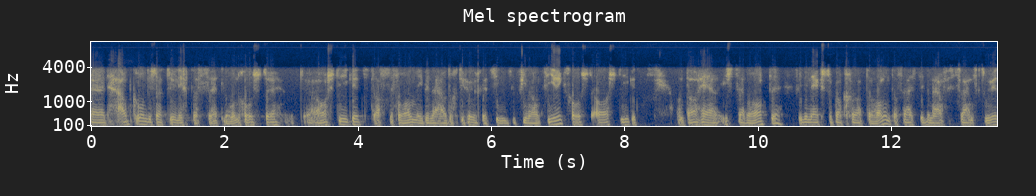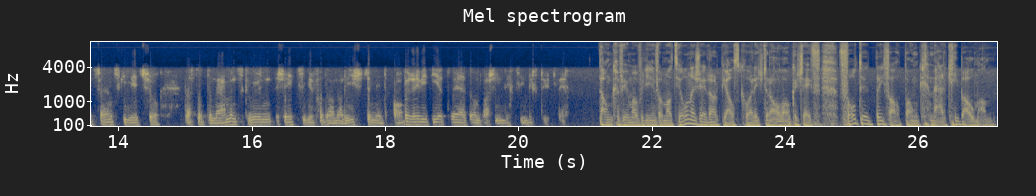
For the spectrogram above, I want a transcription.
Äh, der Hauptgrund ist natürlich, dass äh, die Lohnkosten äh, ansteigen, dass sie vor allem eben auch durch die höheren Zinsen Finanzierungskosten ansteigen. Und daher ist zu erwarten für die nächsten paar Quartale, und das heißt eben auch für 2023 jetzt schon, dass die Unternehmensgewinnschätzungen von den Analysten mit revidiert werden und wahrscheinlich ziemlich deutlich. Danke vielmals für die Informationen. Gerard Piasco, er ist der Anlagechef von der Privatbank Merki Baumann.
